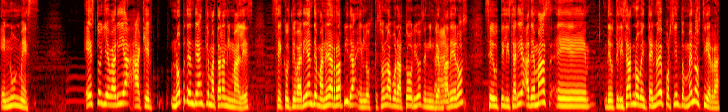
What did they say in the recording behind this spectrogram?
en un mes. Esto llevaría a que no tendrían que matar animales, se cultivarían de manera rápida en los que son laboratorios, en invernaderos. Se utilizaría, además, eh, de utilizar 99% menos tierra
